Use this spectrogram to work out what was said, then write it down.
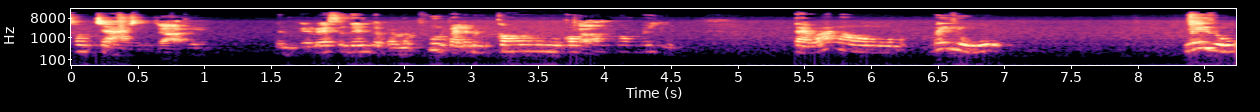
เข้าใจ ใช่เหมือนกับ resonance แบบเราพูดไปแล้วมันก้องก้องก้องก้องไม่หยุด แต่ว่าเราไม่รู้ ไม่รู้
